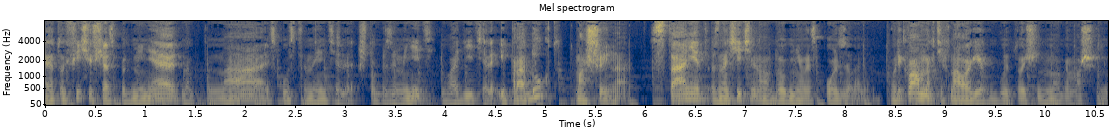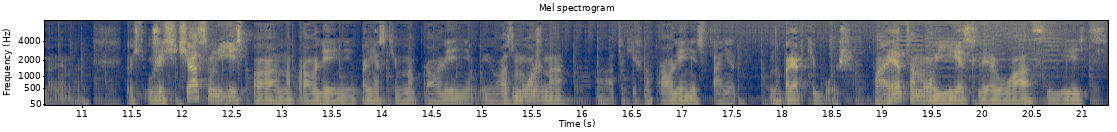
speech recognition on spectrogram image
Эту фичу сейчас подменяют на, на искусственный интеллект, чтобы заменить водителя. И продукт, машина, станет значительно удобнее в использовании. В рекламных технологиях будет очень много машин, наверное. То есть уже сейчас он есть по направлениям, по нескольким направлениям, и, возможно, а, таких направлений станет на порядке больше. Поэтому, если у вас есть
